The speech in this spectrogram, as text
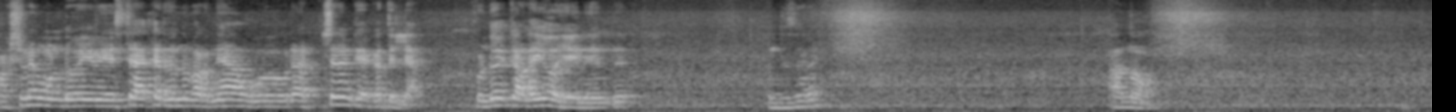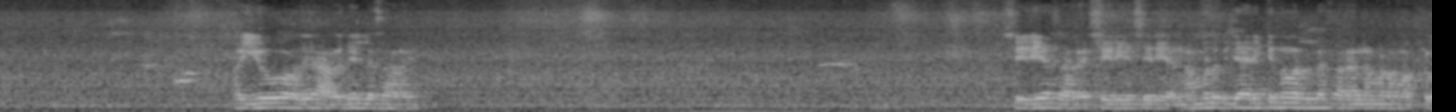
ഭക്ഷണം കൊണ്ടുപോയി വേസ്റ്റ് ആക്കരുതെന്ന് പറഞ്ഞാൽ ഒരു അക്ഷരം കേൾക്കത്തില്ല. കൊണ്ടുപോയി കളയോ ചെയ്യുന്നത് എന്ത് സാറേ? ആന്നോ? അയ്യോ അത് അറിഞ്ഞില്ല സാറേ. ശരിയാ സാറേ ശരിയാ ശരിയാ. നമ്മൾ വിചാരിക്കുന്ന പോലല്ല സാറേ നമ്മുടെ മക്കൾ.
